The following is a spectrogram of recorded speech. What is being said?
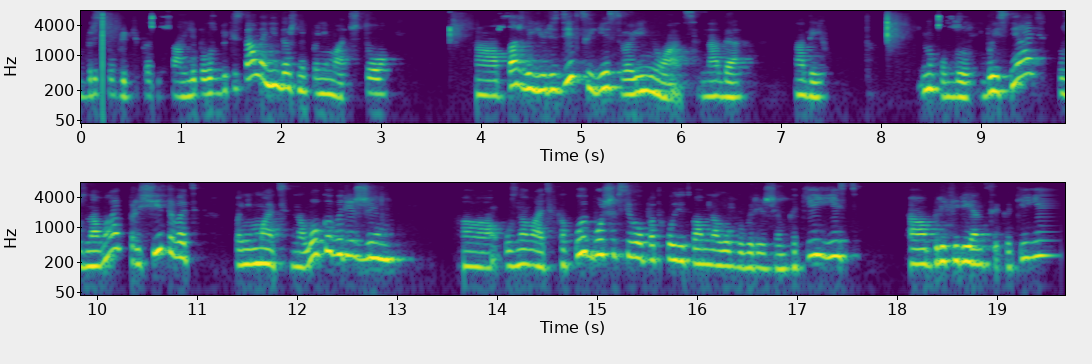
в Республике Казахстан, либо Узбекистан, они должны понимать, что а, в каждой юрисдикции есть свои нюансы. Надо, надо их ну, как бы выяснять, узнавать, просчитывать, понимать налоговый режим, а, узнавать, какой больше всего подходит вам налоговый режим, какие есть а, преференции, какие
